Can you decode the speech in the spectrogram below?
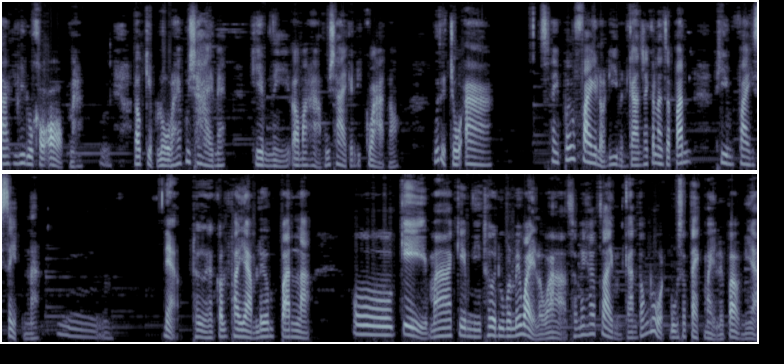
ากที่พี่ลุกเขาออกนะ เราเก็บโลไว้ให้ผู้ชายไหมเกมนี้เรามาหาผู้ชายกันดีกว่าเนาะเฮ้แต่โจอาสไนเปอร์ไฟเหรอดีเหมือนกันฉันกำลังจะปั้นทีมไฟเสร็จนะเนี่ย เธอก็พยายามเริ่มปั้นละ โอเก๋มากเกมนี้เธอดูมันไม่ไหวแล้วว่าฉันไม่เข้าใจเหมือนกันต้องโหลดบูสแต็กใหม่หรือเปล่าเนี่ย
